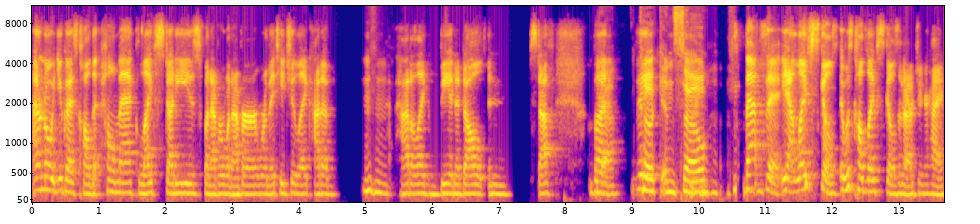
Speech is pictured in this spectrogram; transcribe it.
i don't know what you guys called it home ec life studies whatever whatever where they teach you like how to mm-hmm. how to like be an adult and stuff but yeah. they, cook and sew that's it yeah life skills it was called life skills in our junior high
